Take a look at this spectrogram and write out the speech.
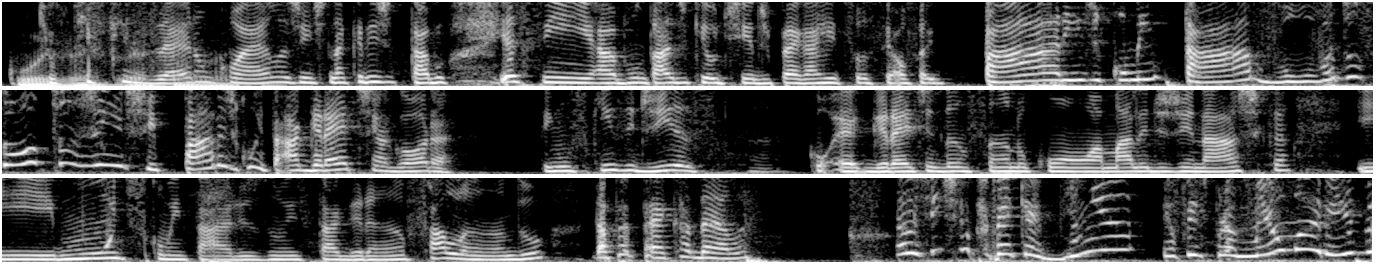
coisa. Que o que fizeram com ela, gente, inacreditável. E assim, a vontade que eu tinha de pegar a rede social, foi parem de comentar a vulva dos outros, gente. Parem de comentar. A Gretchen agora, tem uns 15 dias, é, Gretchen dançando com a malha de ginástica e muitos comentários no Instagram falando da pepeca dela. Ela, gente, a pepeca é minha, eu fiz para meu marido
